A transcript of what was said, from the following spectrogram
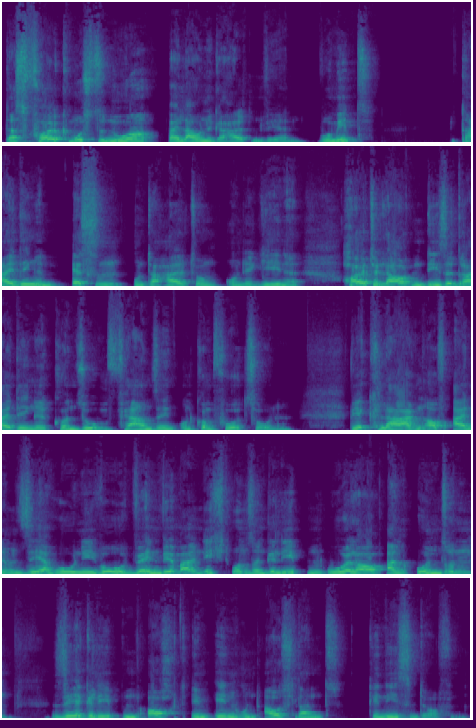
Das Volk musste nur bei Laune gehalten werden. Womit? Drei Dingen. Essen, Unterhaltung und Hygiene. Heute lauten diese drei Dinge Konsum, Fernsehen und Komfortzone. Wir klagen auf einem sehr hohen Niveau, wenn wir mal nicht unseren geliebten Urlaub an unseren sehr geliebten Ort im In- und Ausland genießen dürfen.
